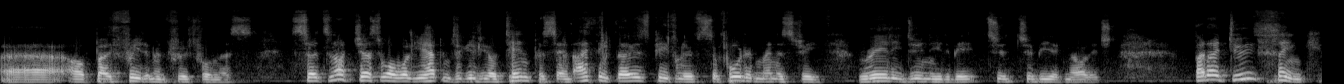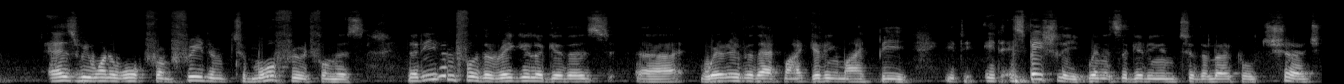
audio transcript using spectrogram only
uh, of both freedom and fruitfulness. So it's not just, well, well, you happen to give your 10%. I think those people who've supported ministry really do need to be, to, to be acknowledged. But I do think, as we want to walk from freedom to more fruitfulness, that even for the regular givers, uh, wherever that might, giving might be, it, it, especially when it's the giving into the local church,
